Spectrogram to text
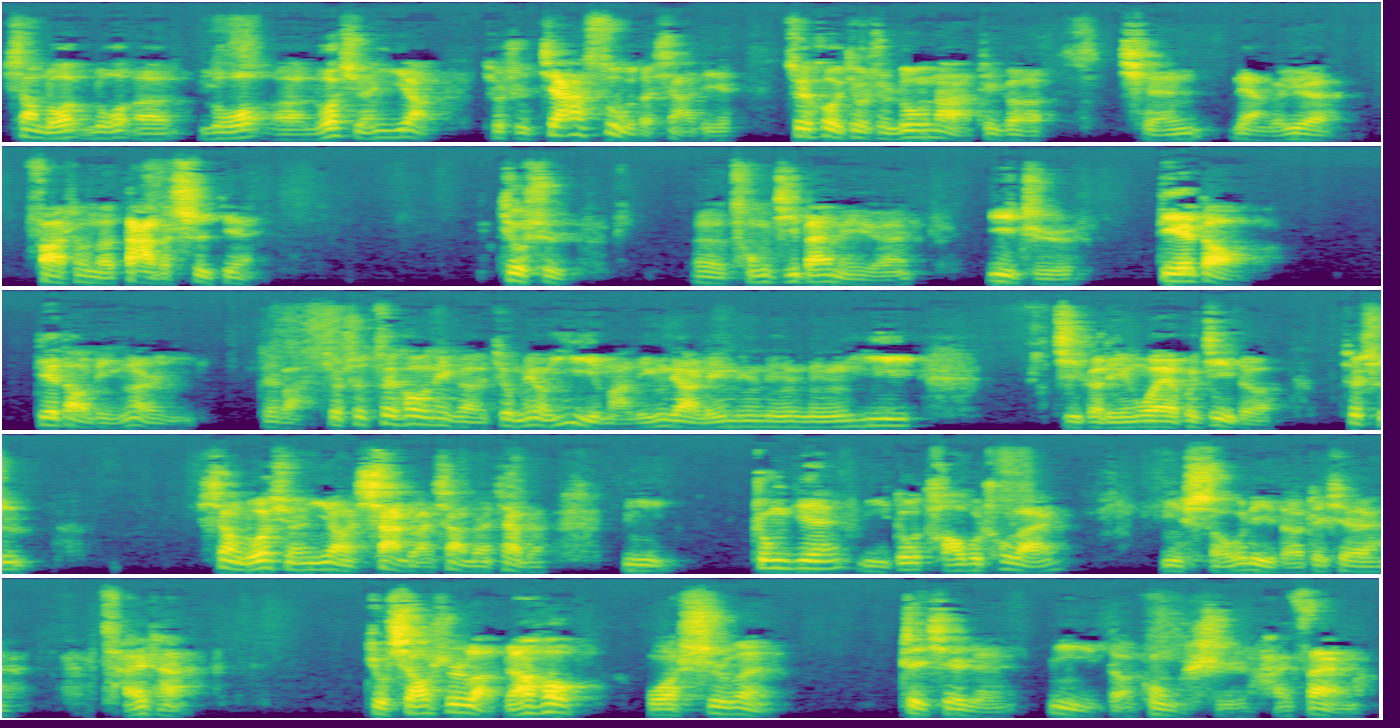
像螺螺呃螺呃螺旋一样，就是加速的下跌，最后就是 Luna 这个前两个月发生的大的事件，就是呃从几百美元一直跌到跌到零而已。对吧？就是最后那个就没有意义嘛，零点零零零零一几个零我也不记得，就是像螺旋一样下转下转下转，你中间你都逃不出来，你手里的这些财产就消失了。然后我试问这些人，你的共识还在吗？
